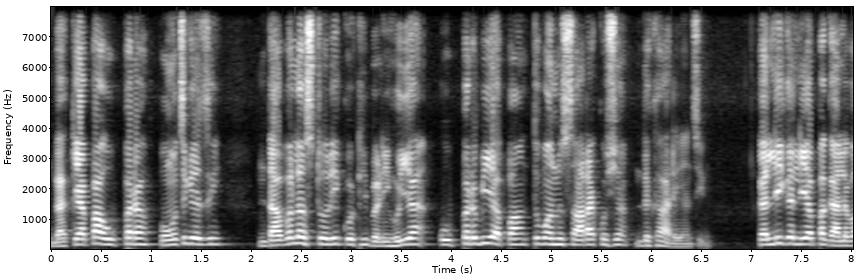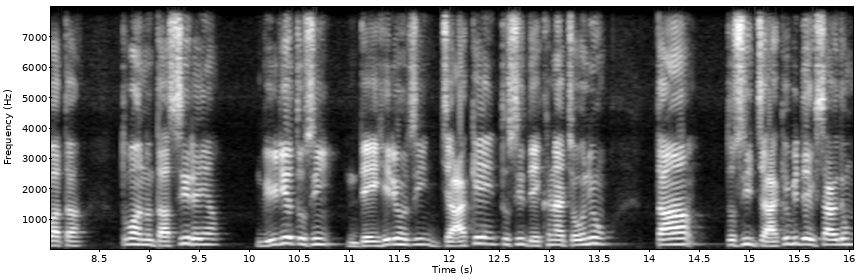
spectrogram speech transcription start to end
ਬਾਕੀ ਆਪਾਂ ਉੱਪਰ ਪਹੁੰਚ ਗਏ ਸੀ। ਡਬਲ ਸਟੋਰੀ ਕੋਠੀ ਬਣੀ ਹੋਈ ਆ। ਉੱਪਰ ਵੀ ਆਪਾਂ ਤੁਹਾਨੂੰ ਸਾਰਾ ਕੁਝ ਦਿਖਾ ਰਹੇ ਹਾਂ ਜੀ ਕੱਲੀ ਕੱਲੀ ਆਪਾਂ ਗੱਲਬਾਤ ਤੁਹਾਨੂੰ ਦੱਸ ਹੀ ਰਹੇ ਹਾਂ। ਵੀਡੀਓ ਤੁਸੀਂ ਦੇਖ ਹੀ ਰਹੇ ਹੋ ਜੀ ਜਾ ਕੇ ਤੁਸੀਂ ਦੇਖਣਾ ਚਾਹੁੰਦੇ ਹੋ, ਤਾਂ ਤੁਸੀਂ ਜਾ ਕੇ ਵੀ ਦੇਖ ਸਕਦੇ ਹੋ।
